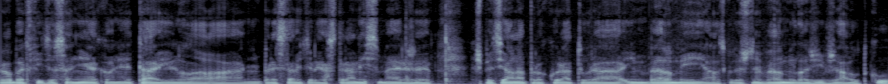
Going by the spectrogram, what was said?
Robert Fico sa nejako netajil a ani predstavitelia strany Smer, že špeciálna prokuratúra im veľmi, ale skutočne veľmi leží v žalúdku.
